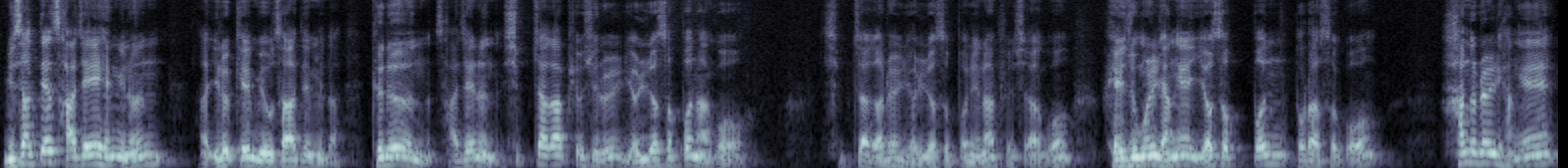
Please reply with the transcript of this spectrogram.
미사 때 사제의 행위는 이렇게 묘사됩니다. 그는 사제는 십자가 표시를 16번 하고 십자가를 16번이나 표시하고 회중을 향해 6번 돌아서고 하늘을 향해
